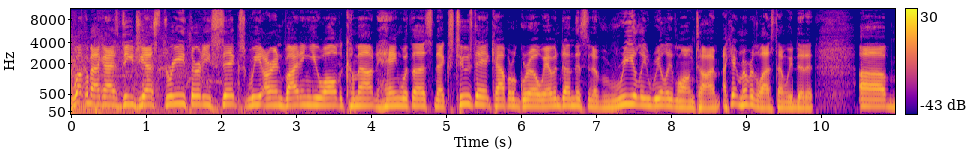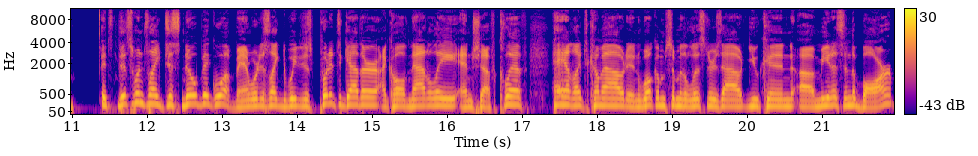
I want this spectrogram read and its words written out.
Welcome back, guys. DGS 336. We are inviting you all to come out and hang with us next Tuesday at Capital Grille. We haven't done this in a really, really long time. I can't remember the last time we did it. Um, it's this one's like just no big whoop, man. We're just like we just put it together. I called Natalie and Chef Cliff. Hey, I'd like to come out and welcome some of the listeners out. You can uh, meet us in the bar.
